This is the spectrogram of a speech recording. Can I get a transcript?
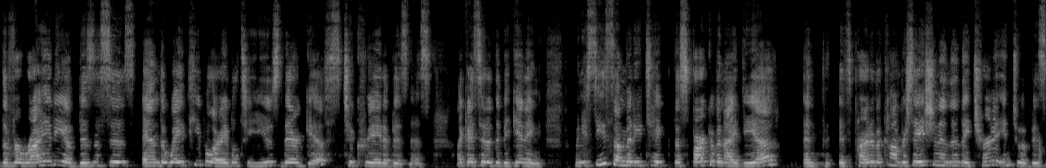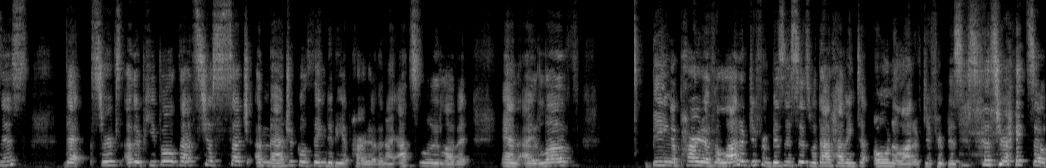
the variety of businesses and the way people are able to use their gifts to create a business. Like I said at the beginning, when you see somebody take the spark of an idea and it's part of a conversation and then they turn it into a business that serves other people that's just such a magical thing to be a part of and i absolutely love it and i love being a part of a lot of different businesses without having to own a lot of different businesses, right? So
